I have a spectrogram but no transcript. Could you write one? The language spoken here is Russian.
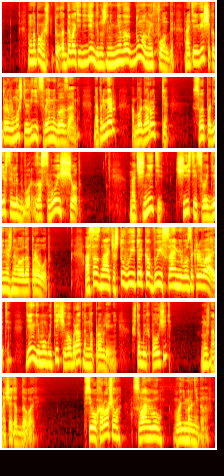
Ну, напомню, что отдавать эти деньги нужно не в недодуманные фонды, а на те вещи, которые вы можете увидеть своими глазами. Например, облагородьте свой подъезд или двор за свой счет. Начните чистить свой денежный водопровод. Осознайте, что вы и только вы сами его закрываете. Деньги могут течь и в обратном направлении. Чтобы их получить, нужно начать отдавать. Всего хорошего. С вами был Владимир Никонов.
